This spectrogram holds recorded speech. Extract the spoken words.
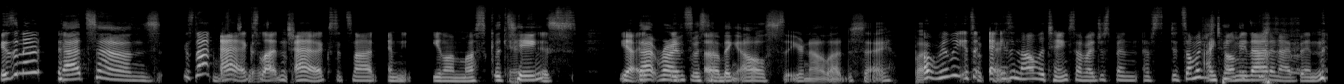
isn't it? That sounds It's not X. Latin X. It's not an Elon Musk. Latinx. It's, yeah, that it- rhymes it's, with um, something else that you're not allowed to say. But Oh, really? Is it, okay. is it not Latinx? Have I just been? Have, did someone I tell me that, and I've been, and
